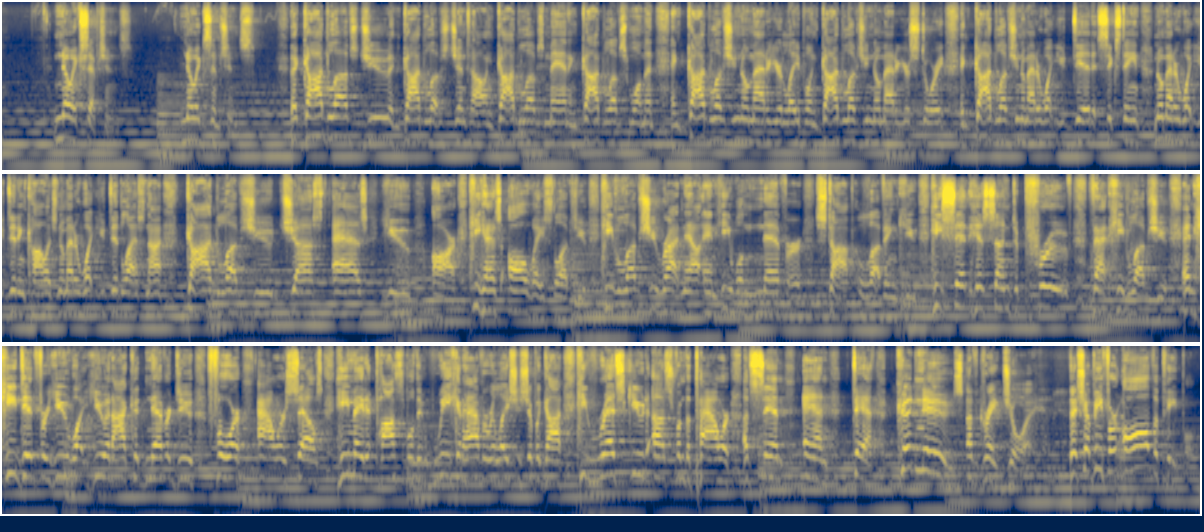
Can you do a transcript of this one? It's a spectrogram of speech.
No exceptions, no exemptions that God loves Jew and God loves Gentile and God loves man and God loves woman and God loves you no matter your label and God loves you no matter your story and God loves you no matter what you did at 16, no matter what you did in college, no matter what you did last night. God loves you just as you are. He has always loved you. He loves you right now and He will never stop loving you. He sent His Son to prove that He loves you and He did for you what you and I could never do for ourselves. He made it possible that we could have a relationship with God. He rescued us from the power of sin and death. Good news of great joy that shall be for all the people.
